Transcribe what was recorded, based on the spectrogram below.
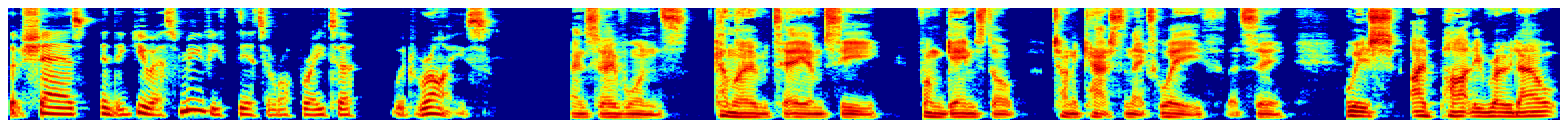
that shares in the US movie theatre operator would rise. And so everyone's come over to AMC from GameStop trying to catch the next wave, let's say, which I partly rode out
